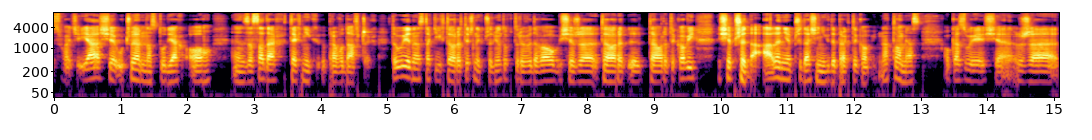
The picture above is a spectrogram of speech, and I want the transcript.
Słuchajcie, ja się uczyłem na studiach o e, zasadach technik prawodawczych. To był jeden z takich teoretycznych przedmiotów, który wydawałoby się, że teore teoretykowi się przyda, ale nie przyda się nigdy praktykowi. Natomiast okazuje się, że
